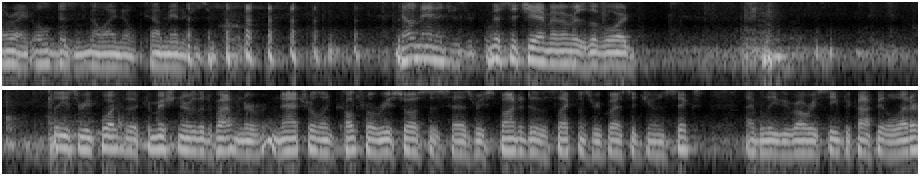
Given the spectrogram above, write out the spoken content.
All right, old business, no, I know, town manager's report. Town manager's report. Mr. Chairman, members of the board, pleased to report that the Commissioner of the Department of Natural and Cultural Resources has responded to the Selectmen's request of June 6th. I believe you've all received a copy of the letter,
